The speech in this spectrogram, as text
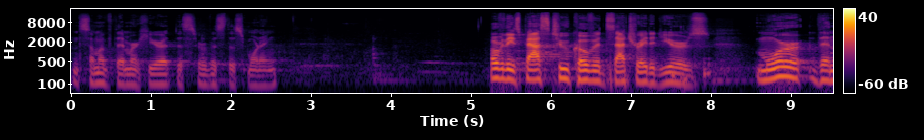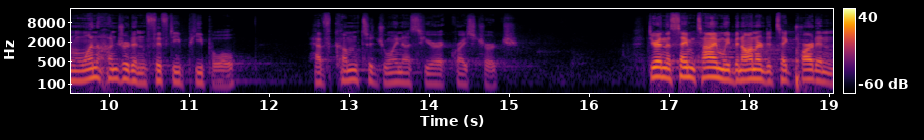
and some of them are here at this service this morning. Over these past two COVID saturated years, more than 150 people have come to join us here at Christ Church. During the same time, we've been honored to take part in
